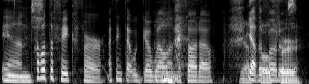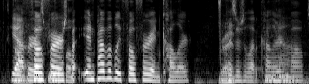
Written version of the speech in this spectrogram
And how about the fake fur? I think that would go well in the photo. Yeah, the faux photos. fur, Yeah, fur is faux fur, beautiful. and probably faux fur in color because right? there's a lot of color Yeah. involved.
